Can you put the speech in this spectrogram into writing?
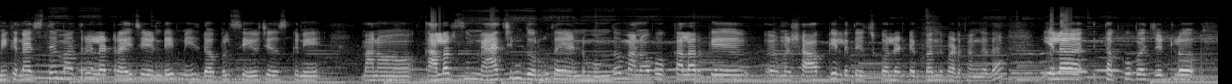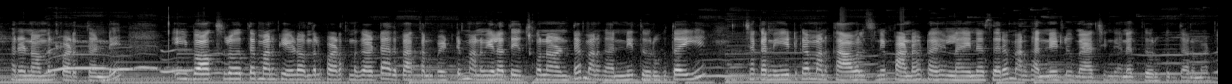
మీకు నచ్చితే మాత్రం ఇలా ట్రై చేయండి. మీ డబ్బులు సేవ్ చేసుకుని మనం కలర్స్ మ్యాచింగ్ దొరుకుతాయండి ముందు. మనం ఒక్కొక్క కలర్కి షాప్కి వెళ్ళి తెచ్చుకోవాలంటే ఇబ్బంది పడతాం కదా. ఇలా తక్కువ బడ్జెట్లో రెండు వందలు పడుతుందండి. ఈ బాక్స్లో అయితే మనకి ఏడు వందలు పడుతుంది కాబట్టి అది పక్కన పెట్టి మనం ఇలా తెచ్చుకున్నామంటే మనకు అన్నీ దొరుకుతాయి. చక్కగా నీట్గా మనకు కావాల్సిన పండగ టైంలో అయినా సరే మనకు అన్నిటికి మ్యాచింగ్ అనేది దొరుకుద్ది అనమాట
